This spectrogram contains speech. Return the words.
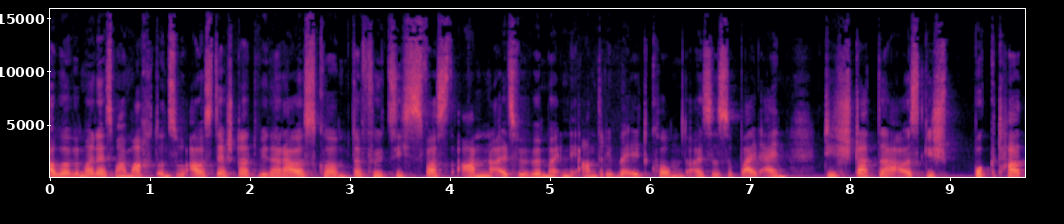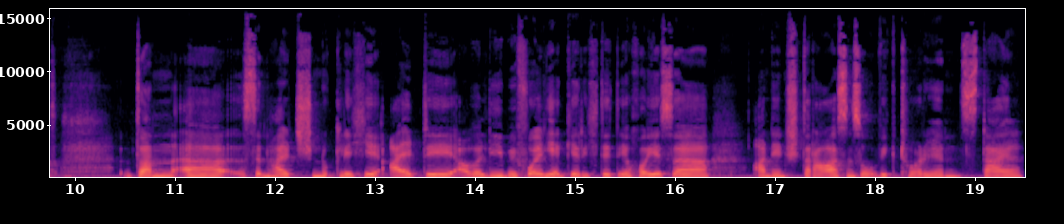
aber wenn man das mal macht und so aus der Stadt wieder rauskommt, da fühlt sich fast an, als wenn man in eine andere Welt kommt. Also sobald ein die Stadt da ausgespuckt hat, dann äh, sind halt schnuckliche, alte, aber liebevoll hergerichtete Häuser an den Straßen, so Victorian-Style.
